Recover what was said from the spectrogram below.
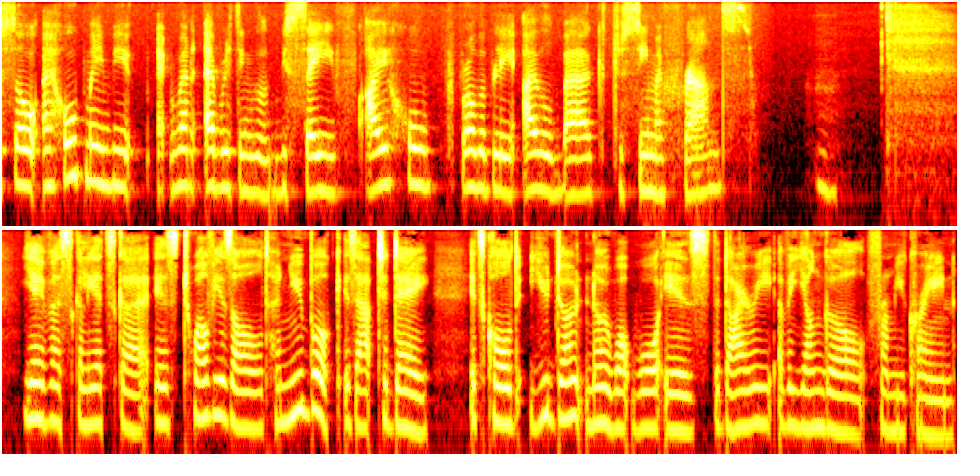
so i hope maybe when everything will be safe, I hope probably I will back to see my friends. Hmm. Yeva Skalietska is 12 years old. Her new book is out today. It's called You Don't Know What War Is The Diary of a Young Girl from Ukraine.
